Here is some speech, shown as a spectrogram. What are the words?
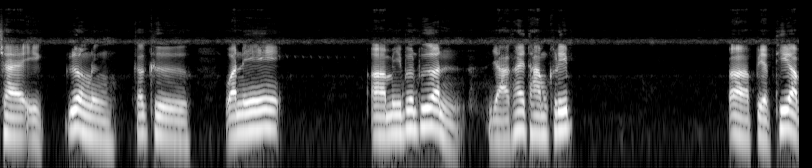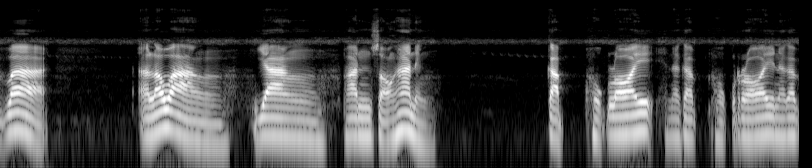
แชร์อีกเรื่องหนึ่งก็คือ วันนี้มีเพื่อนๆ อยากให้ทำคลิปเเปรียบเทียบว่าระหว่าง ยางพันสองห้าหนึ่งกับหกร้อยนะครับหกร้อยนะครับ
